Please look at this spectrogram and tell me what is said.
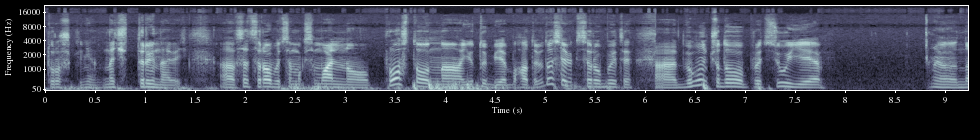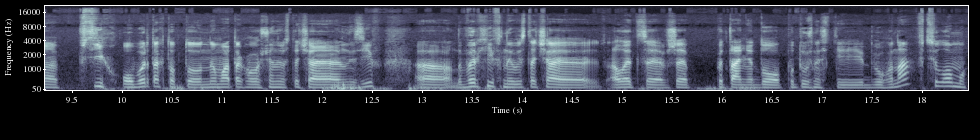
трошки, ні, на 4 навіть. Все це робиться максимально просто. На Ютубі є багато відосів, як це робити. Двигун чудово працює на всіх обертах, тобто нема такого, що не вистачає низів. Верхів не вистачає, але це вже питання до потужності двигуна в цілому.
